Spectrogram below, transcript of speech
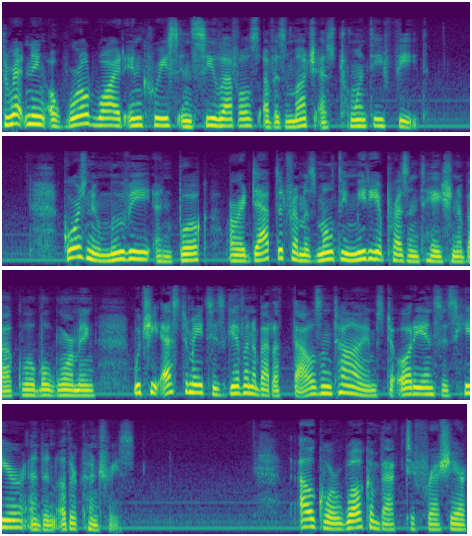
threatening a worldwide increase in sea levels of as much as 20 feet. Gore's new movie and book are adapted from his multimedia presentation about global warming, which he estimates he's given about a thousand times to audiences here and in other countries. Al Gore, welcome back to Fresh Air.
